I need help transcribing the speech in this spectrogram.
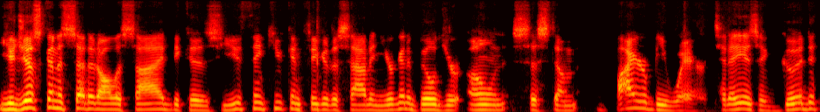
you're just going to set it all aside because you think you can figure this out and you're going to build your own system. Buyer beware. Today is a good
